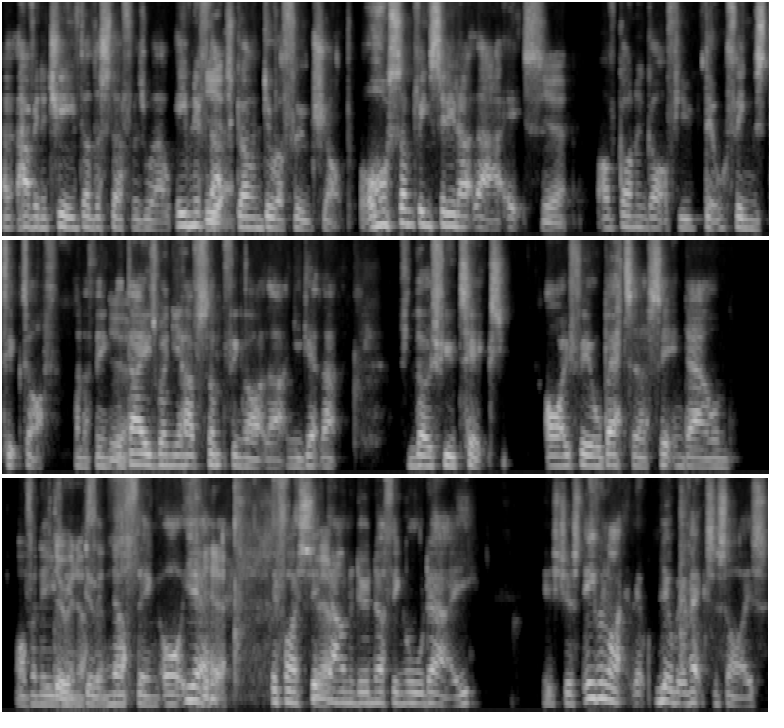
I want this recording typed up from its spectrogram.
uh, having achieved other stuff as well. Even if that's yeah. go and do a food shop or something silly like that. It's yeah. I've gone and got a few little things ticked off, and I think yeah. the days when you have something like that and you get that those few ticks, I feel better sitting down of an evening doing nothing, doing nothing. or yeah, yeah, if I sit down and do nothing all day, it's just even like a little bit of exercise.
